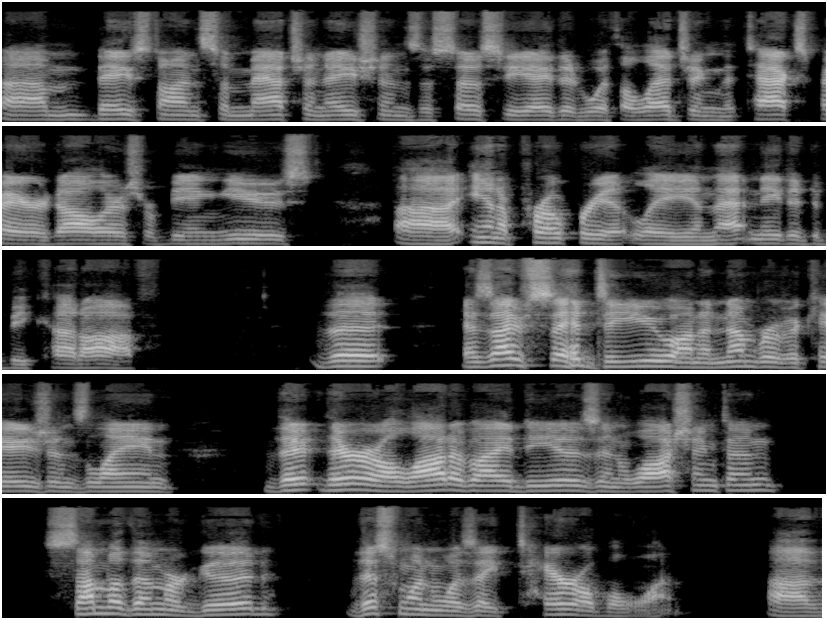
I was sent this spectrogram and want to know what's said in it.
um, based on some machinations associated with alleging that taxpayer dollars were being used uh, inappropriately and that needed to be cut off. The, as I've said to you on a number of occasions, Lane, there, there are a lot of ideas in Washington. Some of them are good. This one was a terrible one. Uh,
